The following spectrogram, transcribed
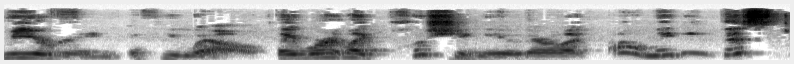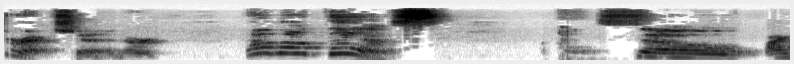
rearing, if you will. They weren't like pushing you. They were like, oh, maybe this direction, or how about this? So I,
